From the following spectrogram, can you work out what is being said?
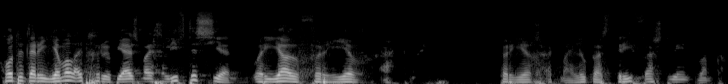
God het uit die hemel uitgeroep, jy is my geliefde seun, oor jou verheef ek verheug ek my. Lukas 3 vers 22.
